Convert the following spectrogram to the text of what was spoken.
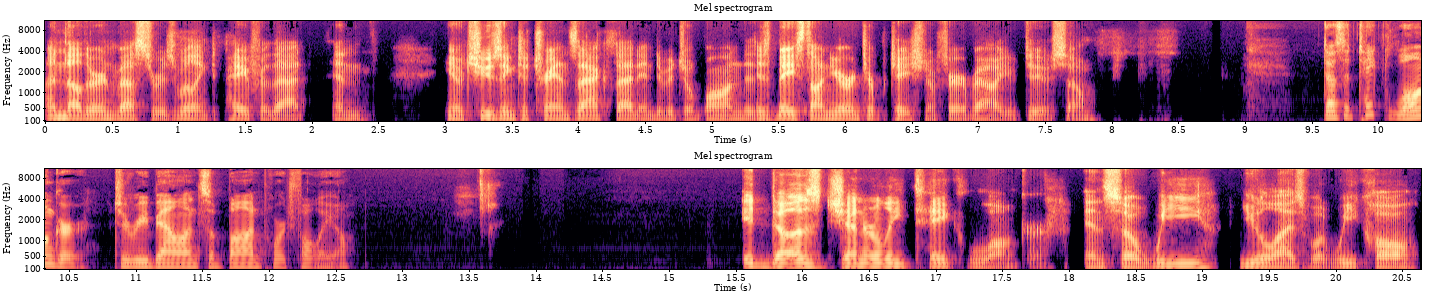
another investor is willing to pay for that, and you know choosing to transact that individual bond is based on your interpretation of fair value too. So, does it take longer to rebalance a bond portfolio? it does generally take longer. And so we utilize what we call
